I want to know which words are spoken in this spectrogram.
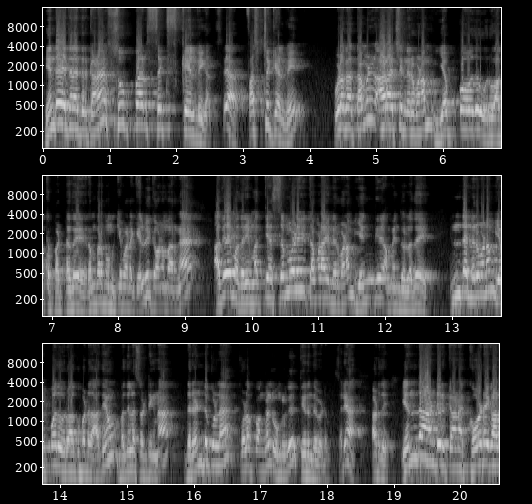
இன்றைய தினத்திற்கான சூப்பர் சிக்ஸ் கேள்விகள். ஃபர்ஸ்ட் கேள்வி உலக தமிழ் ஆராய்ச்சி நிறுவனம் எப்போது உருவாக்கப்பட்டது? ரொம்ப ரொம்ப முக்கியமான கேள்வி. கவனமா இருங்க. அதே மாதிரி மத்திய செம்மொழி தமிழாய் நிறுவனம் எங்கு அமைந்துள்ளது? இந்த நிறுவனம் எப்போது உருவாக்கப்பட்டது? அதையும் பதில சொல்லிட்டீங்கன்னா இந்த ரெண்டுக்குள்ள குழப்பங்கள் உங்களுக்கு தீர்ந்துவிடும். சரியா? அடுத்து எந்த ஆண்டிற்கான கோடைகால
